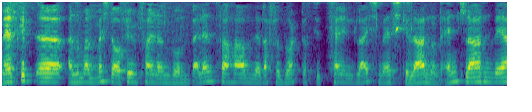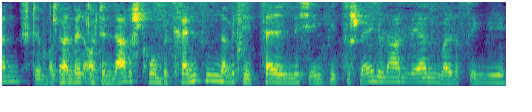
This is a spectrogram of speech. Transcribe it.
Na, es gibt, äh, also man möchte auf jeden Fall dann so einen Balancer haben, der dafür sorgt, dass die Zellen gleichmäßig geladen und entladen werden. Stimmt, Und klar, man will klar. auch den Ladestrom begrenzen, damit die Zellen nicht irgendwie zu schnell geladen werden, weil das irgendwie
